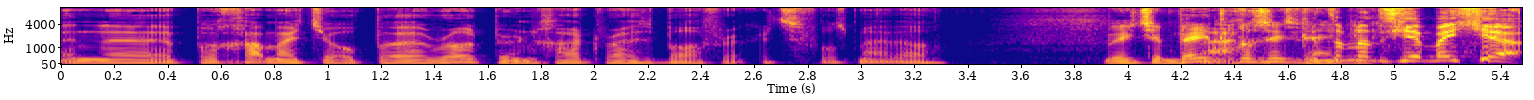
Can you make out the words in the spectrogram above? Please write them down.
een eh, programmaatje op Roadburn gehad? Rise Above Records, volgens mij wel. Weet je, beter Ja, als ik denk. met je, met, je,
